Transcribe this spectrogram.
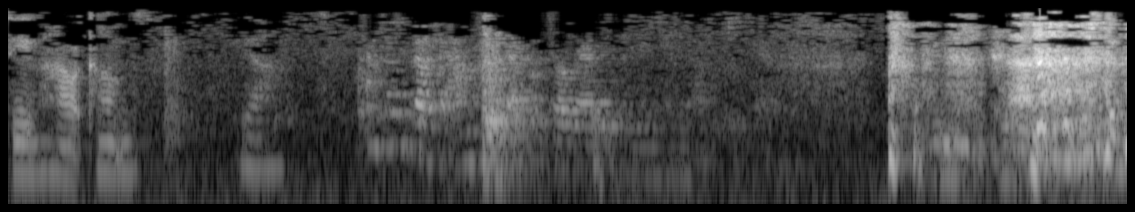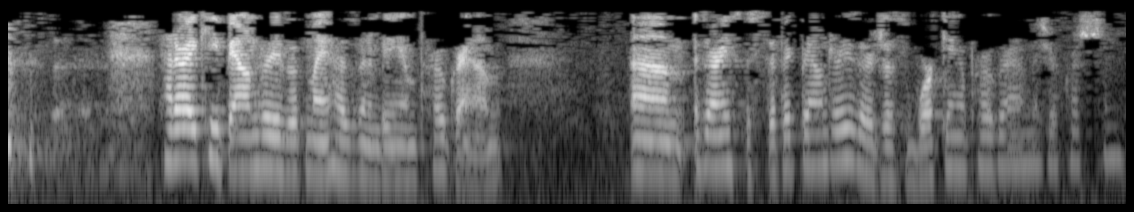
see how it comes. Yeah. how do I keep boundaries with my husband being in program? Um, is there any specific boundaries, or just working a program? Is your question?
